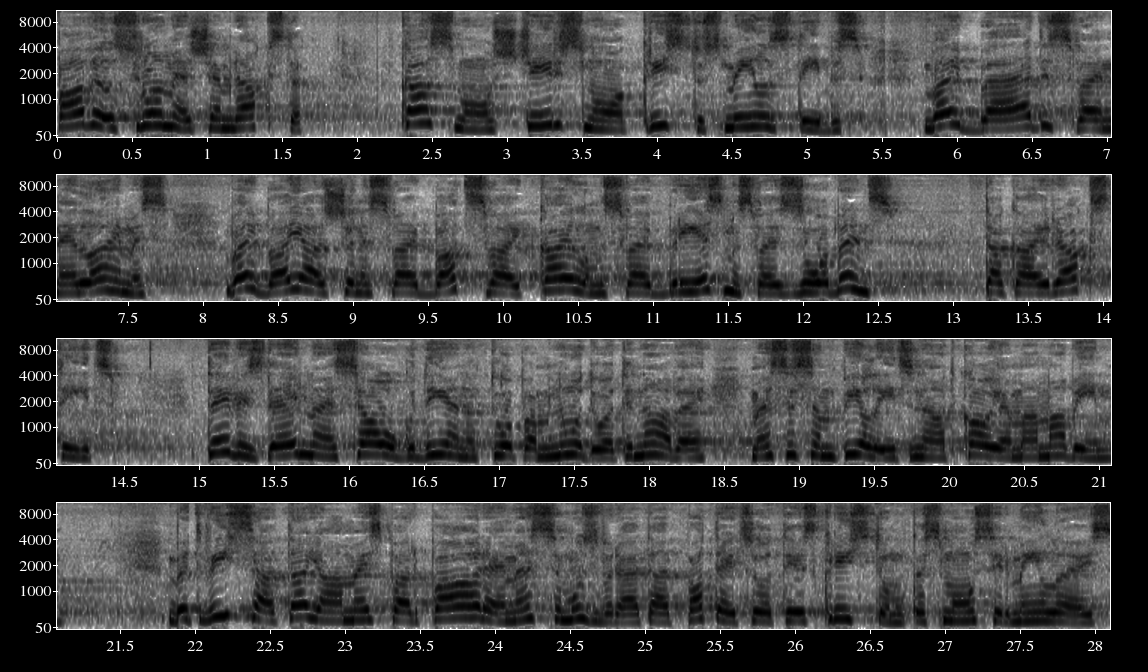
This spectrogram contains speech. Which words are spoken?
Pāvils romiešiem raksta, kas mūs šķirs no Kristus mīlestības, vai bēdas, vai nelaimes, vai vajāšanas, vai bats, vai kailums, vai briesmas, vai zobens, tā kā ir rakstīts. Tevis dēļ mēs augu dienu topam nodoti nāvei, mēs esam pielīdzināti kaujamām avīm. Bet visā tajā mēs pār pārējiem esam uzvarētāji pateicoties Kristum, kas mūs ir mīlējis.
